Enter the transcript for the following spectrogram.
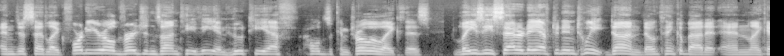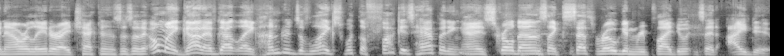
and just said like forty year old virgins on TV, and who TF holds a controller like this? Lazy Saturday afternoon tweet done. Don't think about it. And like an hour later, I checked and it says, "Oh my god, I've got like hundreds of likes. What the fuck is happening?" And I scroll down, and it's like Seth Rogen replied to it and said, "I do."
